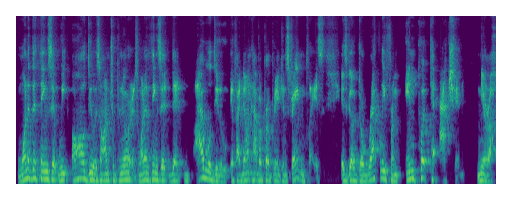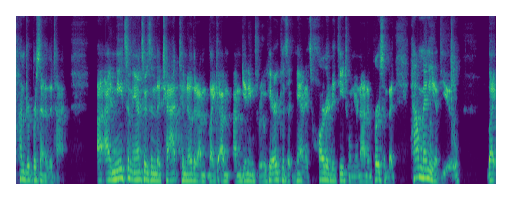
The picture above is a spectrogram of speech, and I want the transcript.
one of the things that we all do as entrepreneurs, one of the things that that I will do if I don't have appropriate constraint in place is go directly from input to action near 100% of the time. I, I need some answers in the chat to know that I'm like I'm I'm getting through here because man, it's harder to teach when you're not in person. But how many of you like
